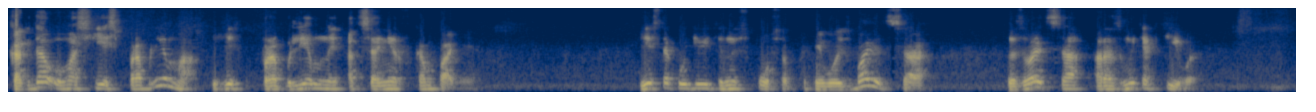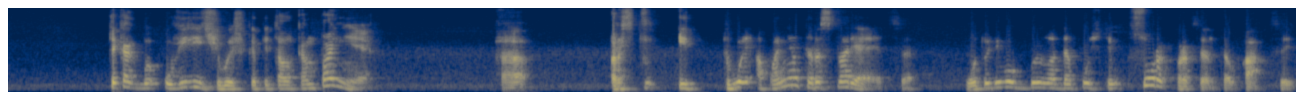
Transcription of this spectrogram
Когда у вас есть проблема, есть проблемный акционер в компании. Есть такой удивительный способ от него избавиться, называется размыть активы. Ты как бы увеличиваешь капитал компании, а, и твой оппонент растворяется. Вот у него было, допустим, 40% акций,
